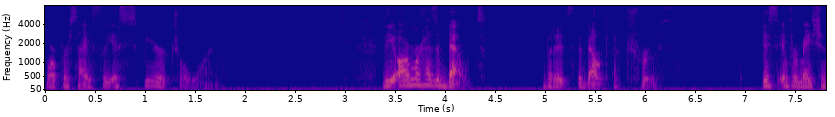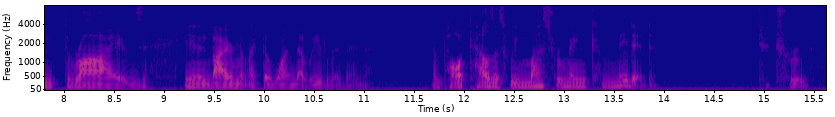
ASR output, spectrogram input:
more precisely, a spiritual one. The armor has a belt, but it's the belt of truth. Disinformation thrives in an environment like the one that we live in. And Paul tells us we must remain committed to truth.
